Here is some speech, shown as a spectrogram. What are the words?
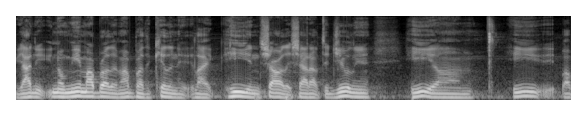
"Y'all need, you know, me and my brother, my brother killing it. Like he and Charlotte. Shout out to Julian. He um he uh,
